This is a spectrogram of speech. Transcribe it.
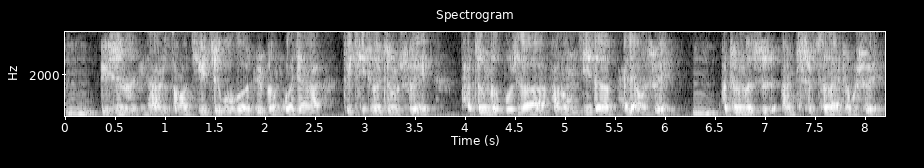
嗯，于是呢，你看早期这个日本国家对汽车征税，它征的不是个发动机的排量税，嗯，它征的是按尺寸来征税。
